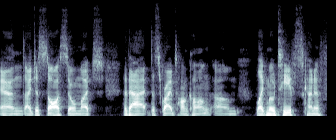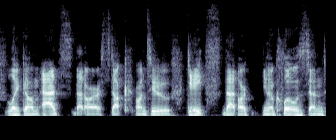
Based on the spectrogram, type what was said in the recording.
and I just saw so much that describes Hong Kong. Um, like motifs, kind of like um, ads that are stuck onto gates that are you know closed and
